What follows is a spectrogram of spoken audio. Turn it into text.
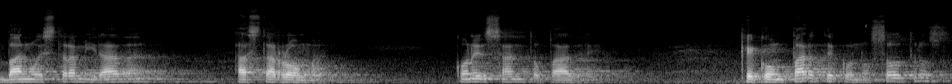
va nuestra mirada hasta Roma con el Santo Padre, que comparte con nosotros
